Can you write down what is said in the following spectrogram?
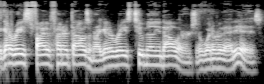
I got to raise 500,000 or I got to raise 2 million dollars or whatever that is."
